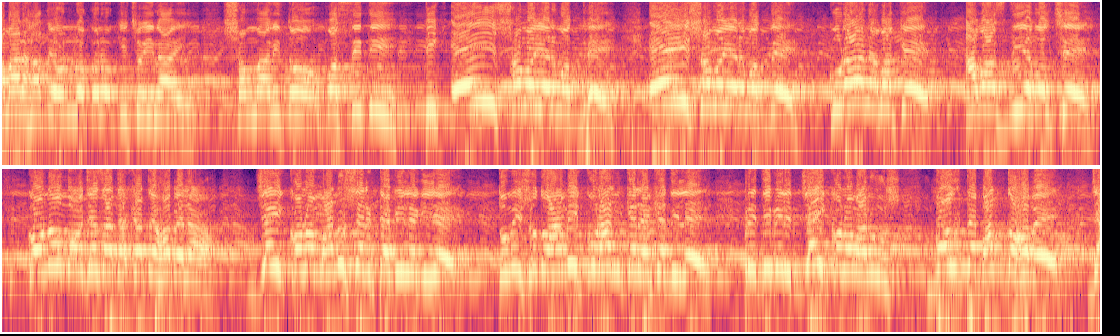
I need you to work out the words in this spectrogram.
আমার হাতে অন্য কোনো কিছুই নাই। সম্মানিত উপস্থিতি, ঠিক এই সময়ের মধ্যে, এই সময়ের মধ্যে কোরআন আমাকে আওয়াজ দিয়ে বলছে, কোনো মজেজা দেখাতে হবে না। যেই কোনো মানুষের টেবিলে গিয়ে তুমি শুধু আমি কোরআনকে রেখে দিলে, পৃথিবীর যেই কোনো মানুষ বলতে বাধ্য হবে যে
